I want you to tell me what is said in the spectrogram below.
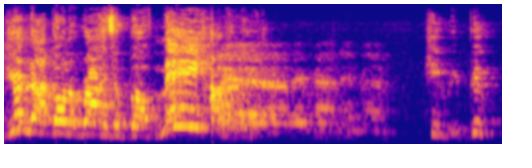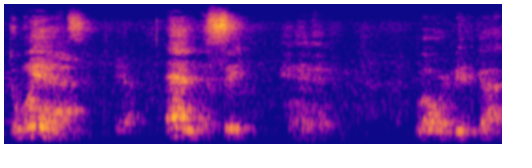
you're not gonna rise above me. Hallelujah. Amen. Amen. He rebuked the winds Yes. and the sea. Glory be to God.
